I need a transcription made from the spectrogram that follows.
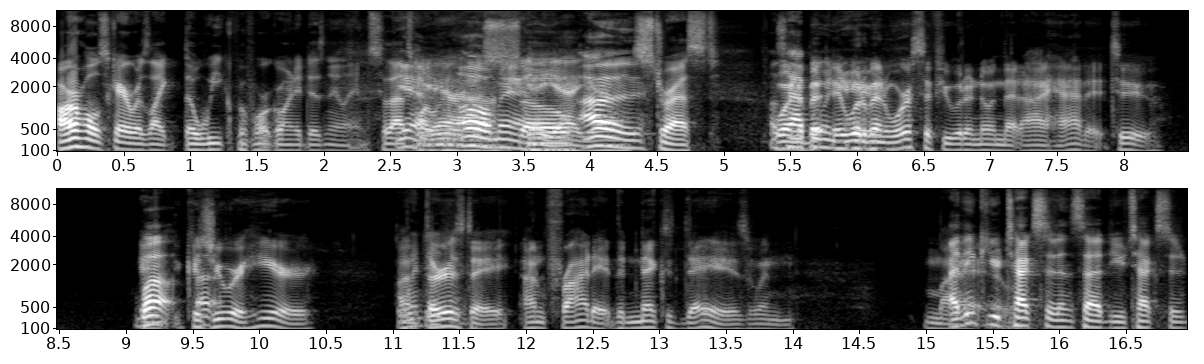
Our whole scare was like the week before going to Disneyland, so that's yeah. why we were Yeah. Oh man. so Yeah, yeah. I was, stressed. I was Would've happy been- when it you would have been worse if you would have known that I had it too. Well, because uh, you were here on when did you? Thursday, on Friday, the next day is when my. I think you texted and said you texted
